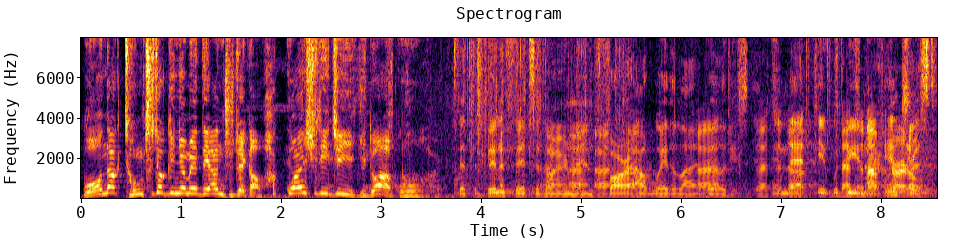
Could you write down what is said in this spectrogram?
워낙 정치적 이념에 대한 주제가 확고한 시리즈이기도 하고 that the benefits of Iron Man far outweigh the liabilities, that's and enough. that it would That's be in our Colonel. interest.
